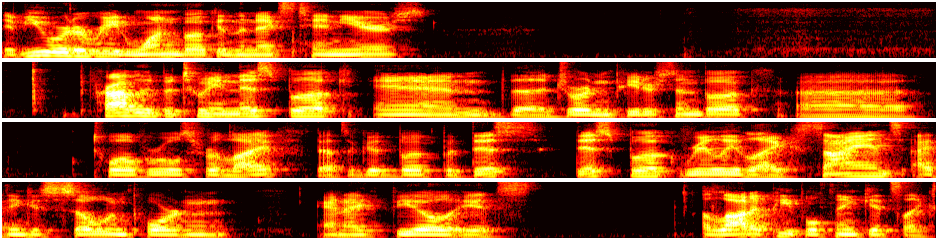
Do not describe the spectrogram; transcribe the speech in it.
if you were to read one book in the next 10 years, probably between this book and the Jordan Peterson book, uh, 12 Rules for Life, that's a good book. But this, this book really like science I think is so important and I feel it's, a lot of people think it's like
